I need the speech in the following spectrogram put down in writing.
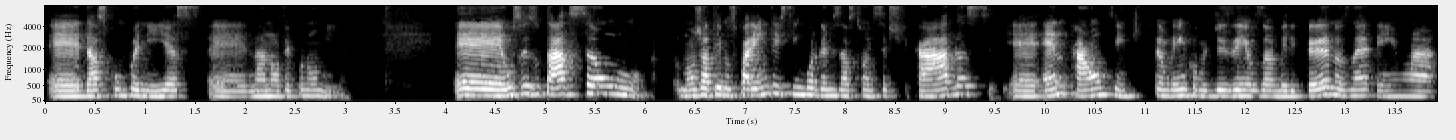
é, das companhias é, na nova economia. É, os resultados são nós já temos 45 organizações certificadas, é, and counting, também, como dizem os americanos, né? Tem uma,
